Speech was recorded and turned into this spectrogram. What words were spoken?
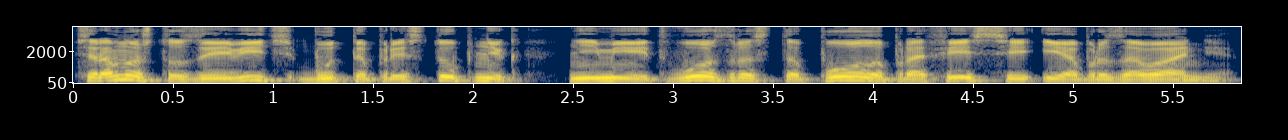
все равно, что заявить, будто преступник не имеет возраста, пола, профессии и образования.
